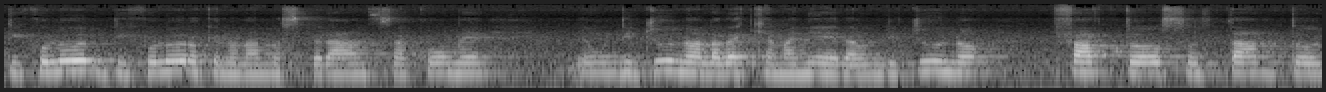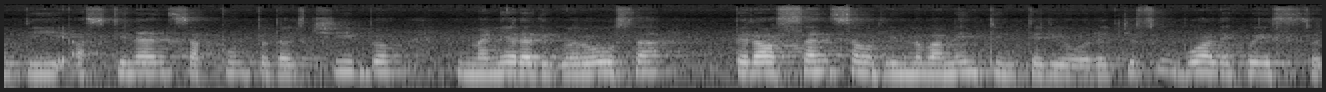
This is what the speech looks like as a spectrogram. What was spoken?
di coloro, di coloro che non hanno speranza, come un digiuno alla vecchia maniera, un digiuno fatto soltanto di astinenza appunto dal cibo in maniera rigorosa però senza un rinnovamento interiore. Gesù vuole questo,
